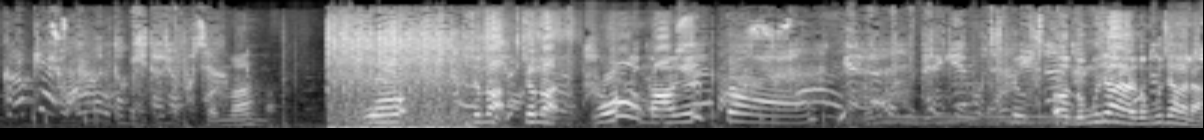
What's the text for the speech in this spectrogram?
그렇게 조금만 더 기다려보자 잠만. 와 잠만 잠만. 와 망했다. 어 농구장 하나 농구장 하나.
